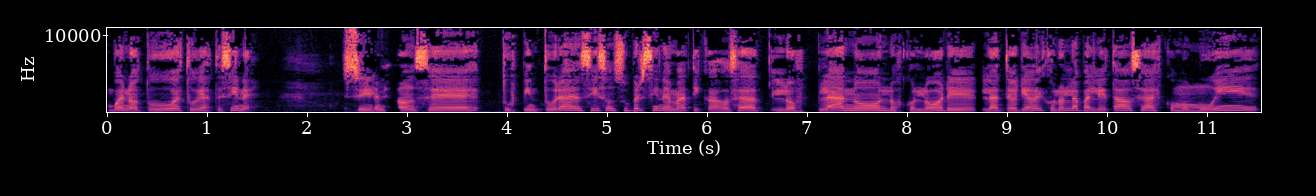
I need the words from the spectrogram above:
bueno, tú estudiaste cine. Sí. Entonces, tus pinturas en sí son súper cinemáticas, o sea, los planos, los colores, la teoría del color, la paleta, o sea, es como muy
